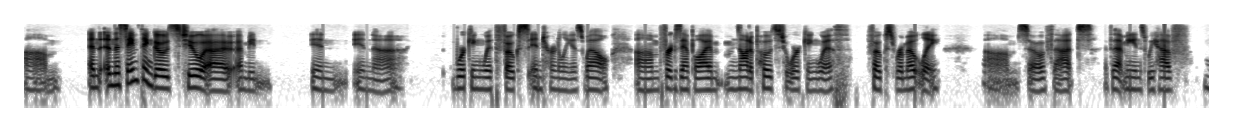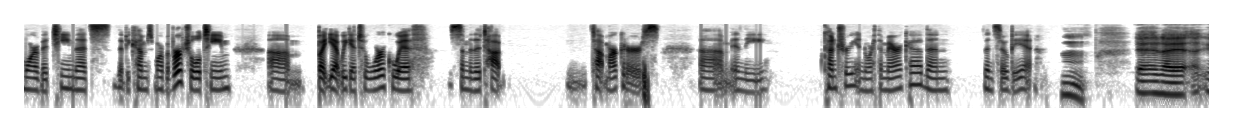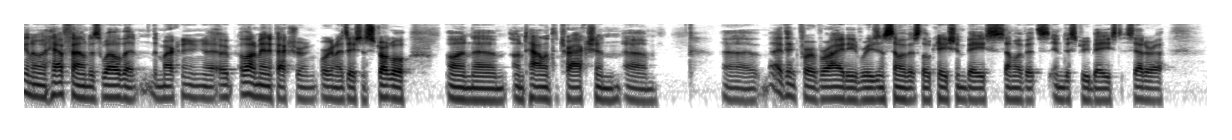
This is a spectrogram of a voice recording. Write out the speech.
Um, and and the same thing goes to, Uh, I mean, in in uh, working with folks internally as well. Um, for example, I'm not opposed to working with folks remotely. Um, so if that if that means we have more of a team that's that becomes more of a virtual team, um, but yet we get to work with some of the top top marketers um, in the country in North America, then then so be it. Hmm. And I, you know, have found as well that the marketing, uh, a lot of manufacturing organizations struggle on um, on talent attraction. Um, uh, I think for a variety of reasons. Some of it's location based, some of it's industry based, et cetera.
